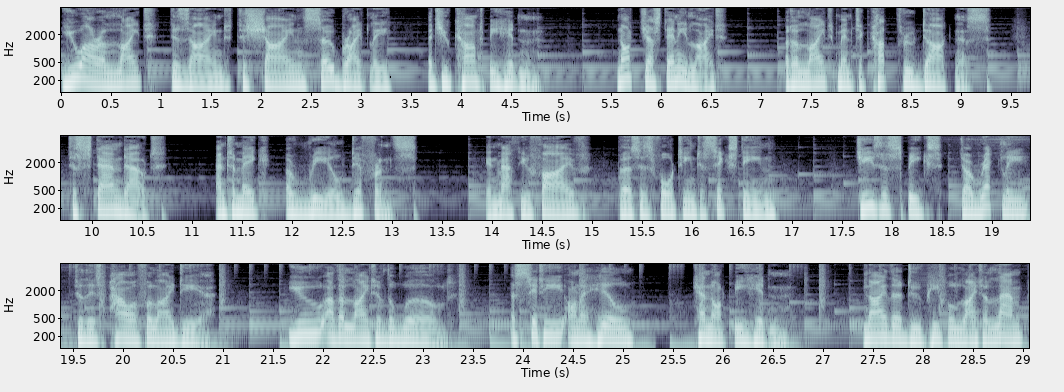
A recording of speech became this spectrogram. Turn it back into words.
You are a light designed to shine so brightly that you can't be hidden. Not just any light, but a light meant to cut through darkness, to stand out, and to make a real difference. In Matthew 5, verses 14 to 16, Jesus speaks directly to this powerful idea. You are the light of the world. A city on a hill cannot be hidden. Neither do people light a lamp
